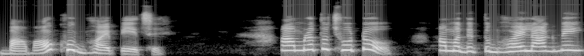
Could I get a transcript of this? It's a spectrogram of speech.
বাবাও খুব ভয় পেয়েছে। আমরা তো ছোট, আমাদের তো ভয় লাগবেই।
